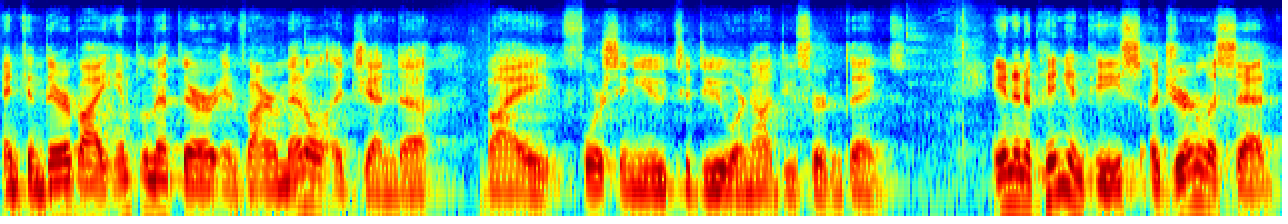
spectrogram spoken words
and can thereby implement their environmental agenda by forcing you to do or not do certain things. In an opinion piece, a journalist said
